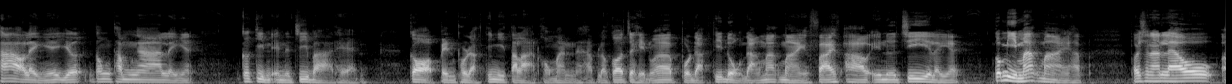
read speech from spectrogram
ข้าวอะไรอย่างเงี้ยเยอะต้องทำงานอะไรเงี้ย ก็กิน Energy Bar แทน ก็เป็น Product ที่มีตลาดของมันนะครับ แล้วก็จะเห็นว่า Product ที่โด่งดังมากมาย 5 hour energy อะไรเงี้ย ก็มีมากมายครับ เพราะฉะนั้นแล้วเ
